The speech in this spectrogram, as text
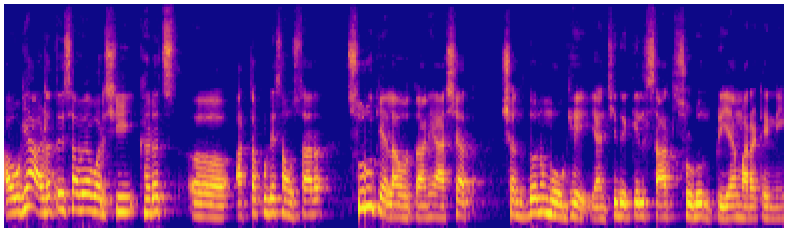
अवघ्या अडतीसाव्या वर्षी खरंच आता कुठे संसार सुरू केला होता आणि अशात शंतनू मोघे यांची देखील साथ सोडून प्रिया मराठेंनी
